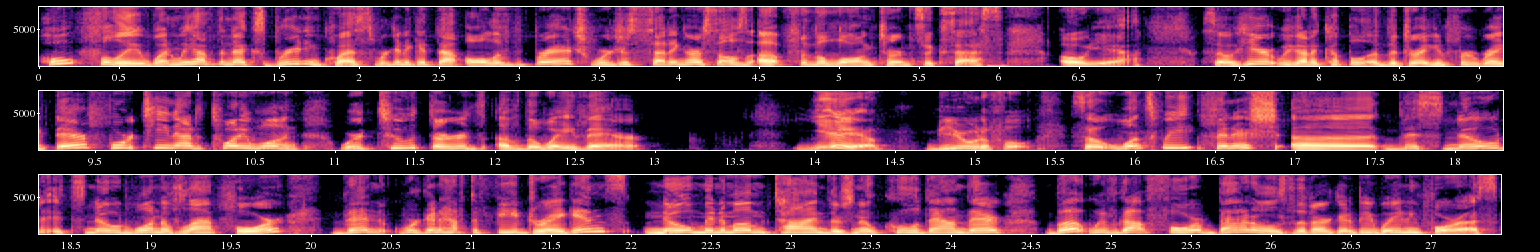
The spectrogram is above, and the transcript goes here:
hopefully, when we have the next breeding quest, we're going to get that olive branch. We're just setting ourselves up for the long-term success. Oh, yeah. So here we got a couple of the dragon fruit right there. 14 out of 21. We're two thirds of the way there. Yeah. Beautiful. So once we finish uh, this node, it's node one of lap four, then we're going to have to feed dragons. No minimum time. There's no cooldown there, but we've got four battles that are going to be waiting for us.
